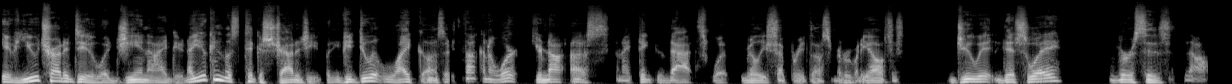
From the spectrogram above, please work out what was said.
if you try to do what G and I do, now you can let's take a strategy, but if you do it like us, it's not going to work. You're not us. And I think that's what really separates us from everybody else is do it this way versus no,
